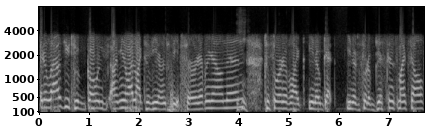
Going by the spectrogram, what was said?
It allows you to go and um, you know I like to veer into the absurd every now and then to sort of like you know get you know, to sort of distance myself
